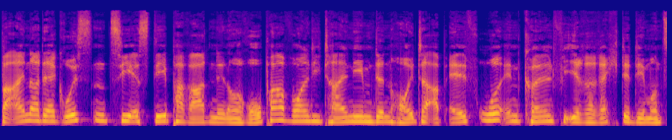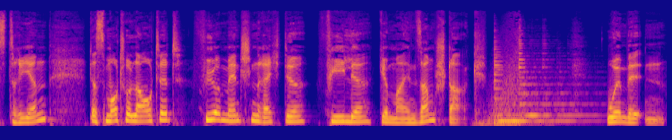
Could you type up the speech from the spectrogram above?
Bei einer der größten CSD-Paraden in Europa wollen die Teilnehmenden heute ab 11 Uhr in Köln für ihre Rechte demonstrieren. Das Motto lautet, für Menschenrechte, viele gemeinsam stark. Wimbledon.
